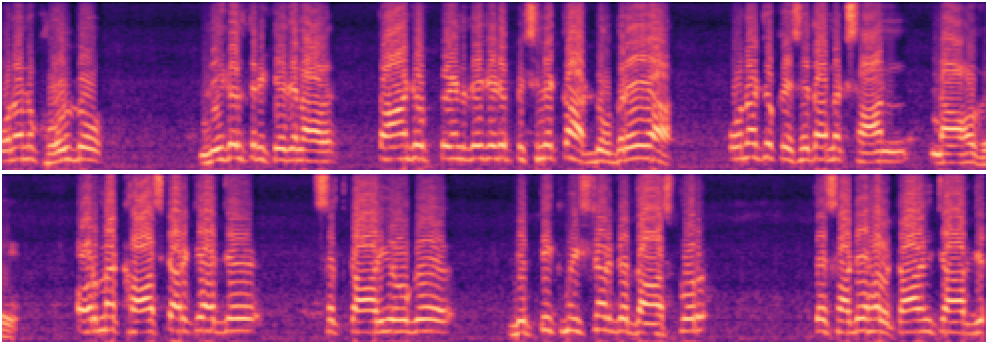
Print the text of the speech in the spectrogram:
ਉਹਨਾਂ ਨੂੰ ਖੋਲ ਦਿਓ ਲੀਗਲ ਤਰੀਕੇ ਦੇ ਨਾਲ, ਤਾਂ ਜੋ ਪਿੰਡ ਦੇ ਜਿਹੜੇ ਪਿਛਲੇ ਘਰ ਡੁੱਬ ਰਹੇ ਆ, ਉਹਨਾਂ ਚੋਂ ਕਿਸੇ ਦਾ ਨੁਕਸਾਨ ਨਾ ਹੋਵੇ। ਔਰ ਮੈਂ ਖਾਸ ਕਰਕੇ ਅੱਜ ਸਤਿਕਾਰਯੋਗ ਡਿਪਟੀ ਕਮਿਸ਼ਨਰ ਗੁਰਦਾਸਪੁਰ ਤੇ ਸਾਡੇ ਹਲਕਾ ਇੰਚਾਰਜ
